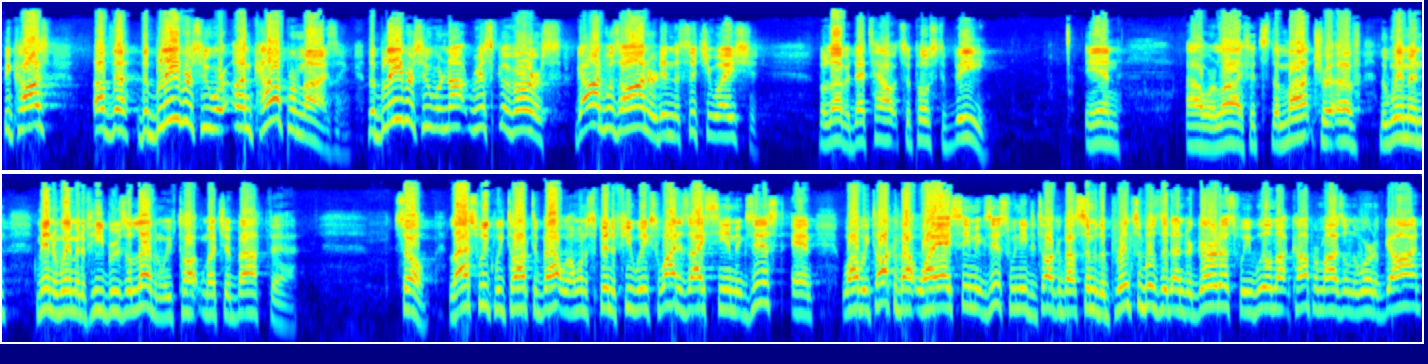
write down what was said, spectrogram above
because of the, the believers who were uncompromising. The believers who were not risk averse, God was honored in the situation. Beloved, that's how it's supposed to be in our life. It's the mantra of the women, men and women of Hebrews 11. We've talked much about that. So, last week we talked about, well, I want to spend a few weeks, why does ICM exist? And while we talk about why ICM exists, we need to talk about some of the principles that undergird us. We will not compromise on the Word of God.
